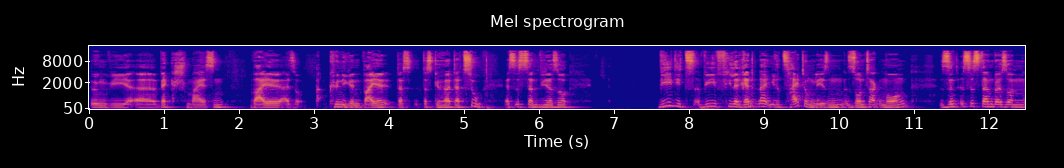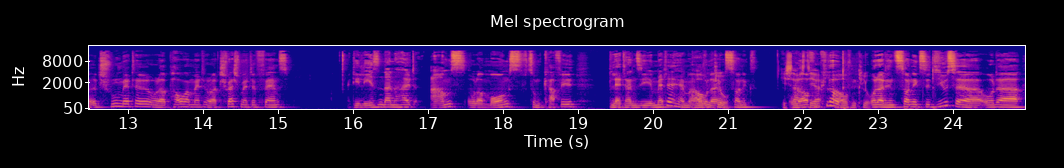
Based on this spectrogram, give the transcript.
irgendwie äh, wegschmeißen, weil, also kündigen, weil das, das gehört dazu. Es ist dann wieder so, wie, die, wie viele Rentner ihre Zeitung lesen Sonntagmorgen, sind, ist es dann bei so einem True Metal oder Power Metal oder Trash Metal Fans, die lesen dann halt abends oder morgens zum Kaffee, blättern sie im Metal Hammer Auf oder im Sonic ich sag's dir, Klo. auf dem Klo. Oder den Sonic Seducer oder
